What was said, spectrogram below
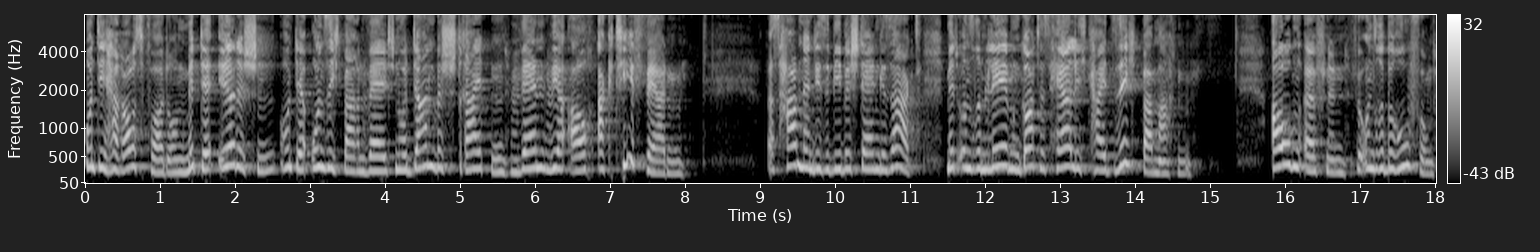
und die Herausforderungen mit der irdischen und der unsichtbaren Welt nur dann bestreiten, wenn wir auch aktiv werden. Was haben denn diese Bibelstellen gesagt? Mit unserem Leben Gottes Herrlichkeit sichtbar machen. Augen öffnen für unsere Berufung,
